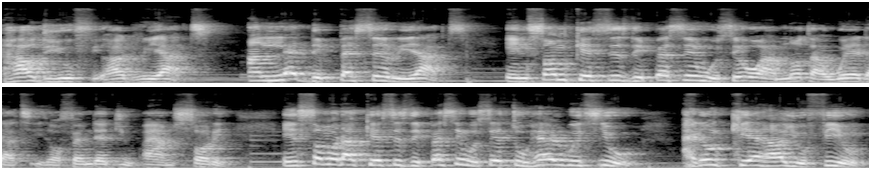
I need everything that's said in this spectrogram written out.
How do you feel, how react? And let the person react. In some cases, the person will say, Oh, I'm not aware that it offended you. I am sorry. In some other cases, the person will say, To hell with you. I don't care how you feel.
